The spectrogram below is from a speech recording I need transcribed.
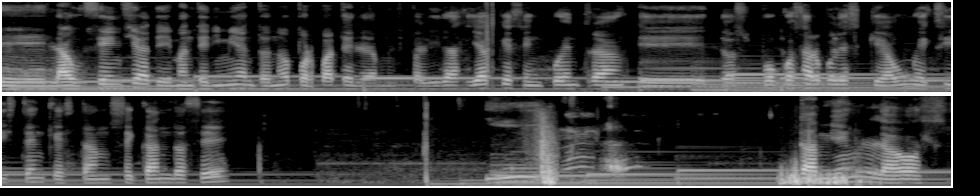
eh, la ausencia de mantenimiento ¿no? por parte de la municipalidad, ya que se encuentran eh, los pocos árboles que aún existen que están secándose y también los,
